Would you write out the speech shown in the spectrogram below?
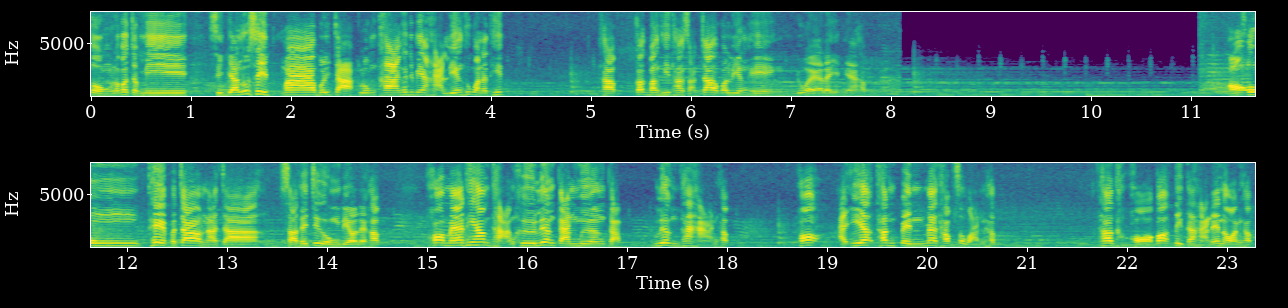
ทรง แล้วก็จะมีศิษยานุศิษย์มาบริจาคลงทานก็จะมีอาหารเลี้ยงทุกวันอาทิตย์ครับก็บางทีทางศาลเจ้าก็เลี้ยงเองด้วยอะไรอย่างเงี้ยครับอ๋อองค์เทพเจ้านาจาสาเทจือองค์เดียวเลยครับ ข้อแม้ที่ห้ามถามคือเรื่องการเมืองกับเรื่องทหารครับ เพราะอาเอียะท่านเป็นแม่ทัพสวรรค์ครับ ถ้าขอก็ติดทหารแน่นอนครับ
